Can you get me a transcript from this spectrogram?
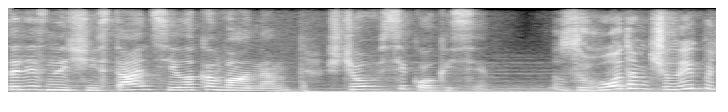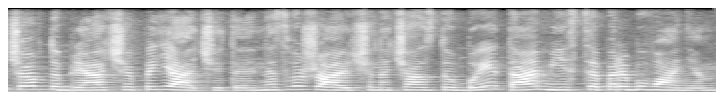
залізничній станції Лакавана, що в Сікокисі. Згодом чоловік почав добряче пиячити, незважаючи на час доби та місце перебування,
